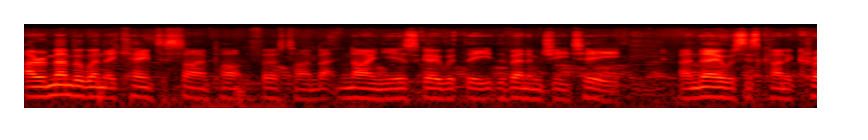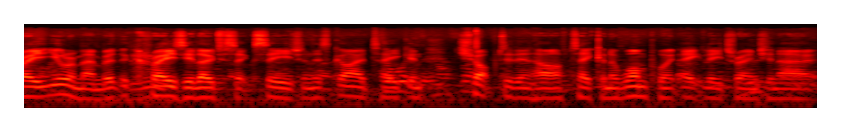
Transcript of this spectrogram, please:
I remember when they came to Syon Park the first time about nine years ago with the the Venom GT. And there was this kind of crazy, you remember it, the mm. crazy Lotus Exige. And this guy had taken, chopped it in half, taken a 1.8 litre engine out,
